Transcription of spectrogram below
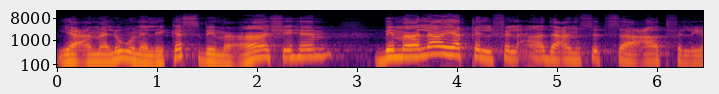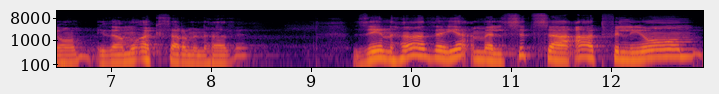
يعملون لكسب معاشهم بما لا يقل في العادة عن ست ساعات في اليوم إذا مو أكثر من هذا. زين هذا يعمل ست ساعات في اليوم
